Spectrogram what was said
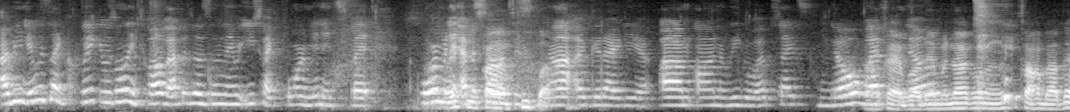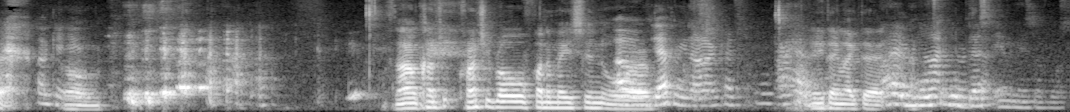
I mean, it was like quick. It was only 12 episodes and they were each like four minutes. But four minute Where can you find episodes is Pupa? not a good idea. Um, on illegal websites. No web, Okay, well then we're not gonna talk about that. Okay. Um, it's not on Crunchy, Crunchyroll, Funimation, or oh, definitely not on Crunchyroll. I have, anything like I that. have multiple best animes I've watched.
